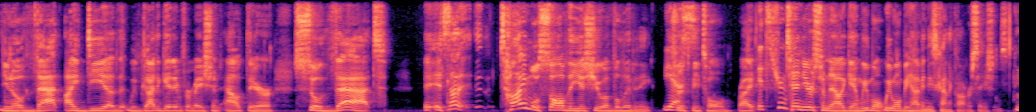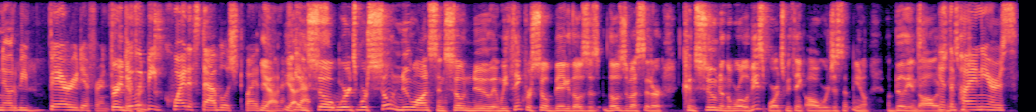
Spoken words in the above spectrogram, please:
you know that idea that we've got to get information out there so that it's not time will solve the issue of validity Yes. truth be told right It's true. 10 years from now again we won't we won't be having these kind of conversations No, to be very different. Very different. It would be quite established by then. yeah yeah and so we're we're so nuanced and so new and we think we're so big those those of us that are consumed in the world of esports we think oh we're just you know a billion dollars yeah, the esports. pioneers.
